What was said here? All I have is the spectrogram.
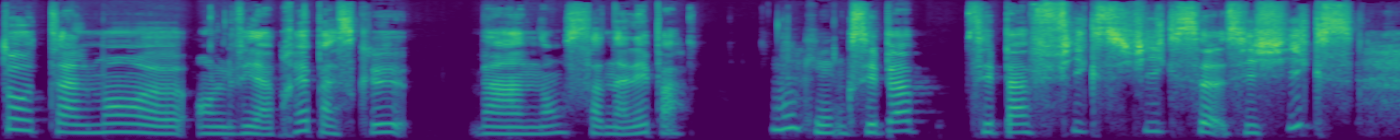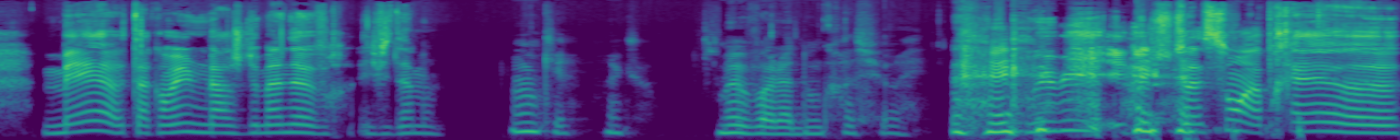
totalement, heu, enlevé après parce que, ben, non, ça n'allait pas. OK. Donc c'est pas c'est pas fixe, fixe, c'est fixe, mais heu, tu as quand même une marge de manœuvre, évidemment. OK, d'accord. Me voilà donc rassurée. Oui, oui et de toute façon après, heu,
